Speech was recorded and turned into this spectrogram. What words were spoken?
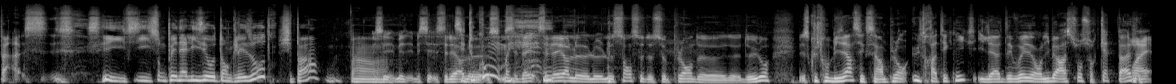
bah, ils sont pénalisés autant que les autres. Je sais pas. Enfin, c'est- d'ailleurs le- con, c'est- mais- c'est d'ailleurs- c'est d'ailleurs le, le- le sens de ce plan de, de, de Hulot. Mais ce que je trouve bizarre, c'est que c'est un plan ultra technique. Il est dévoilé dans Libération sur 4 pages. ouais.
